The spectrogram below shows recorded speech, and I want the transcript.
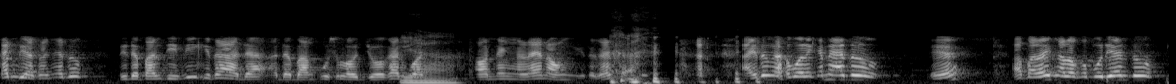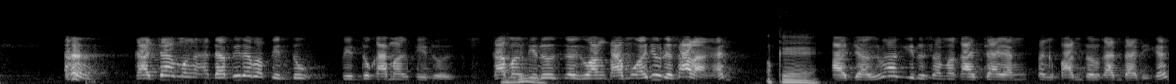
kan biasanya tuh di depan TV kita ada ada bangku selojo kan yeah. buat oneng ngelenong gitu kan. nah, itu nggak boleh kena tuh, ya. Apalagi kalau kemudian tuh kaca menghadapi apa pintu pintu kamar tidur. Kamar Aduh. tidur ke ruang tamu aja udah salah kan? Oke. Okay. Ajar lagi tuh sama kaca yang terpantulkan tadi kan.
